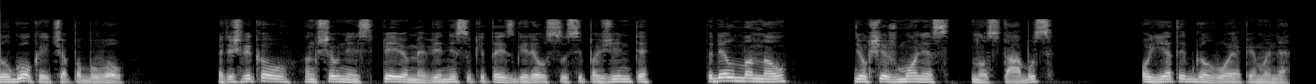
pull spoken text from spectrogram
Ilgokai čia pabuvau, bet išvykau anksčiau neįspėjome vieni su kitais geriau susipažinti, Todėl manau, jog šie žmonės nuostabus, o jie taip galvoja apie mane.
